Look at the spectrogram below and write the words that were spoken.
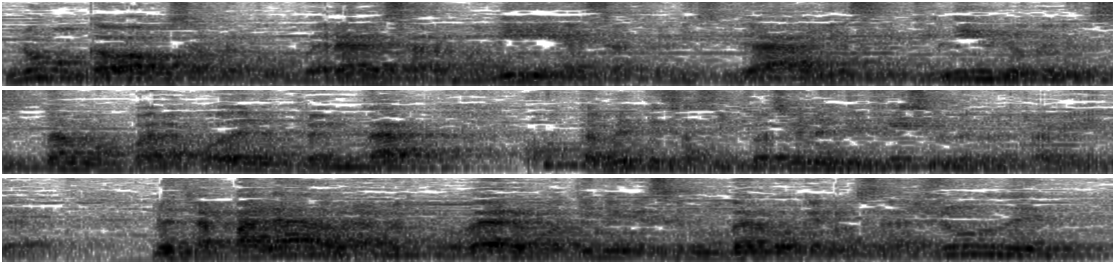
nunca vamos a recuperar esa armonía, esa felicidad y ese equilibrio que necesitamos para poder enfrentar justamente esas situaciones difíciles de nuestra vida. Nuestra palabra, nuestro verbo, tiene que ser un verbo que nos ayude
